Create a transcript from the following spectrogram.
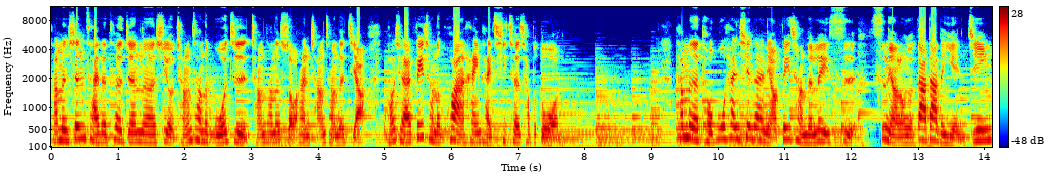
它们身材的特征呢是有长长的脖子、长长的手和长长的脚，跑起来非常的快，和一台汽车差不多。它们的头部和现代鸟非常的类似，四鸟龙有大大的眼睛，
